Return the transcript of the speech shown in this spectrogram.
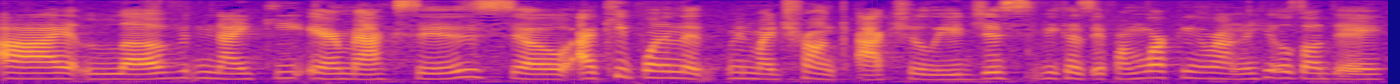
I love Nike Air Maxes, so I keep one in the in my trunk actually, just because if I'm working around in heels all day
